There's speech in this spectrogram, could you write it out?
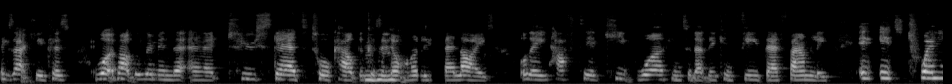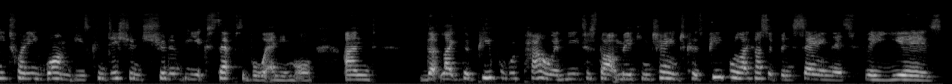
Exactly, because what about the women that are too scared to talk out because mm-hmm. they don't want to lose their lives, or they have to keep working so that they can feed their family? It, it's 2021. These conditions shouldn't be acceptable anymore, and that like the people with power need to start making change because people like us have been saying this for years.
